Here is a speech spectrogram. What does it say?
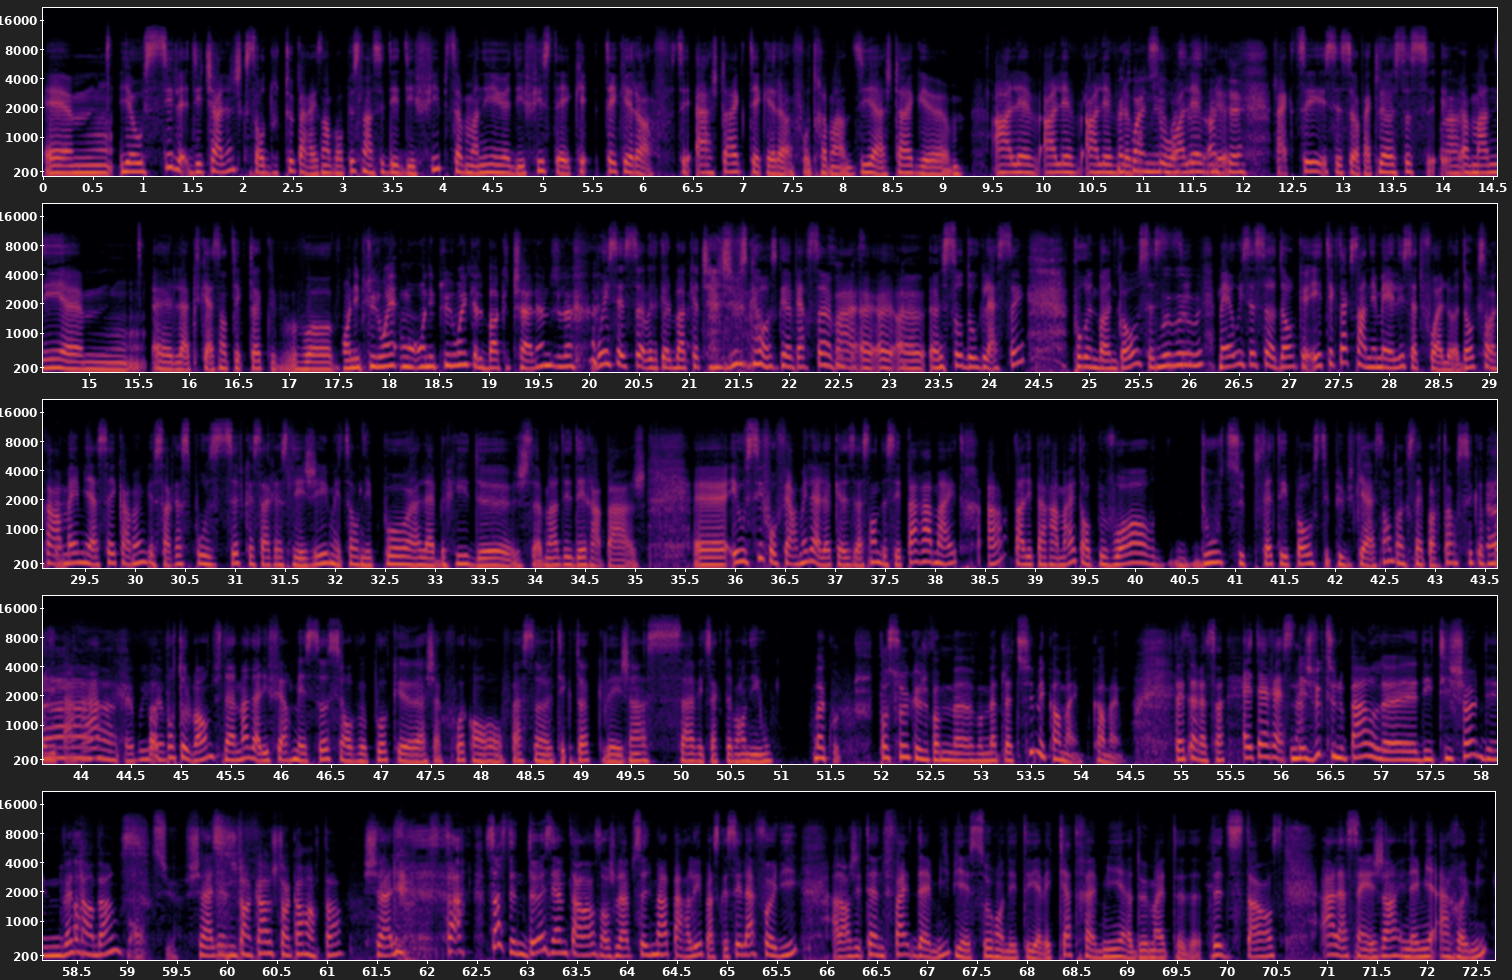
Euh, il y a aussi des challenges qui sont douteux. Par exemple, on peut se lancer des défis. Puis à un moment donné, il y a un défi, c'était take it off. C'est hashtag take it off. Autrement dit, hashtag euh, enlève, enlève, enlève le morceau, enlève le. Fait que tu sais, c'est ça. Fait que là, ça, à un moment donné, l'application TikTok va. On est plus loin. On, est plus loin que le bucket challenge là. oui, c'est ça. Que le bucket challenge, jusqu'à ce que personne un, un, un, seau d'eau glacée pour une bonne cause. Oui, oui, oui. Mais oui, c'est ça. Donc, et TikTok s'en est mêlé cette fois-là. Donc, ils sont quand même, ils essayent quand même que ça reste positif, que ça reste léger, mais tu sais, on n'est pas à l'abri de justement des dérapages. Euh, et aussi, il faut fermer la localisation de ces paramètres. Hein? Dans les paramètres, on peut voir d'où tu fais tes posts, tes publications. Donc, c'est important aussi que pour les ah, parents, ben ben pour tout le monde, finalement, d'aller fermer ça si on veut pas que à chaque fois qu'on fasse un TikTok, les gens savent exactement on est où. Ben écoute, pas sûr que je vais me, mettre là-dessus, mais quand même, quand même. C'est intéressant. Intéressant. Mais je veux que tu nous parles euh, des t-shirts, des nouvelles ah, tendances. Mon Dieu. Je suis allée. Je suis encore, je suis encore en retard. Je suis allée. ça, c'est une deuxième tendance dont je voulais absolument parler parce que c'est la folie. Alors, j'étais à une fête d'amis, bien sûr. On était avec quatre amis à deux mètres de, distance à la Saint-Jean, une amie à Romy.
